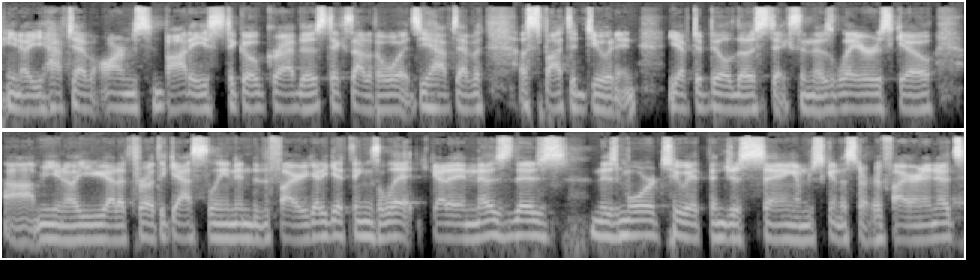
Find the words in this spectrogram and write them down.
You know you have to have arms and bodies to go grab those sticks out of the woods. You have to have a, a spot to do it in. You have to build those sticks and those layers go. Um, you know you got to throw the gasoline into the fire. You got to get things lit. You got to and those those there's more to it than just saying i'm just going to start a fire. And i know it's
